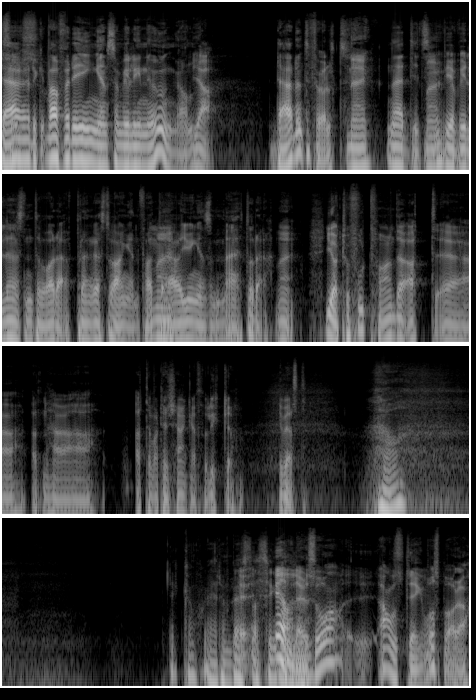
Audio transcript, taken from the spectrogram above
Där är det, varför det är ingen som vill in i Ungern? Ja. Där är det inte fullt. Nej, Nej, dit, Nej. jag vill helst inte vara där på den restaurangen för att Nej. det är ju ingen som äter där. nej. Jag tror fortfarande att, eh, att den här... Att det varit en kärnkraftsolycka är bäst. Ja. Det kanske är den bästa signalen. Eller så anstränger vi oss bara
